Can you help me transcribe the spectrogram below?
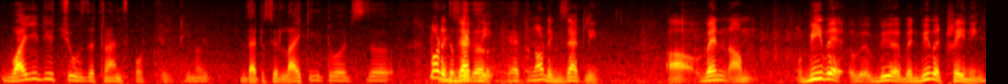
Why did you choose the transport fleet? You know, that was your liking towards the Not the exactly. Not exactly. Uh, when um, we were, we were when we were training,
